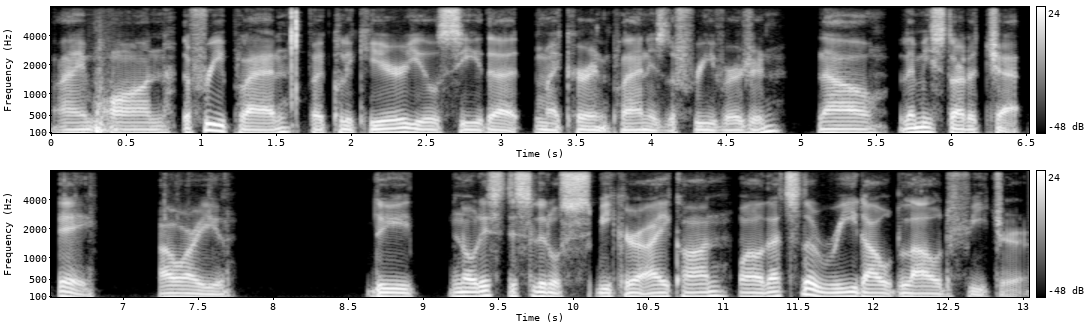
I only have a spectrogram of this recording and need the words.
I'm on the free plan. If I click here, you'll see that my current plan is the free version. Now, let me start a chat. Hey, how are you? Do you Notice this little speaker icon? Well, that's the read out loud feature.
